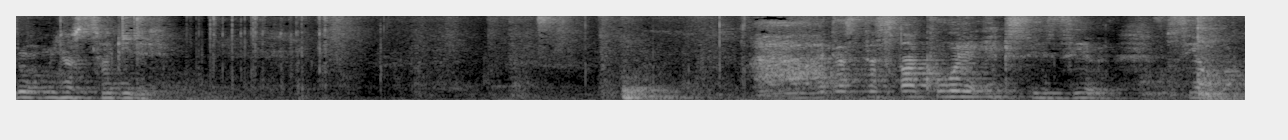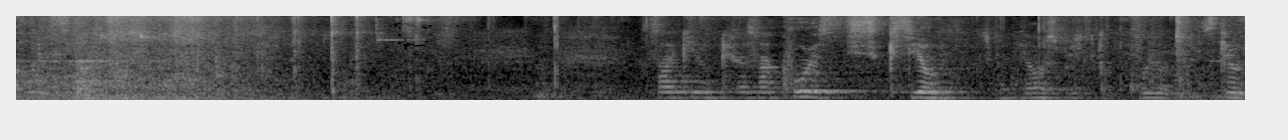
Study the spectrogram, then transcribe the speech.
Nur minus 2 geht nicht. Ah, das, das war Kohle X. Das ist hier auch mal Kohle Das war, das war Kohle Xion. Das war nicht ausspricht. Kohle Xion.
